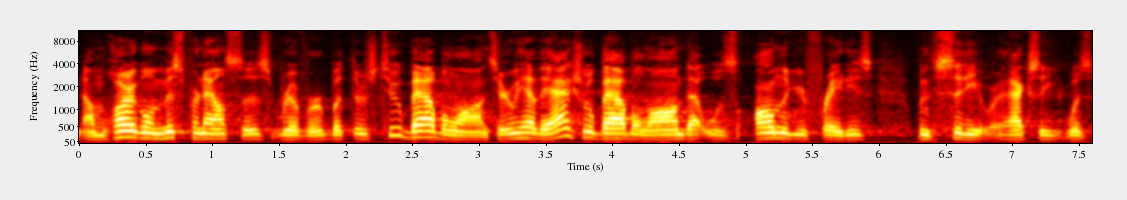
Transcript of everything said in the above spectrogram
Now, I'm probably going to mispronounce this river, but there's two Babylons here. We have the actual Babylon that was on the Euphrates, when the city actually was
